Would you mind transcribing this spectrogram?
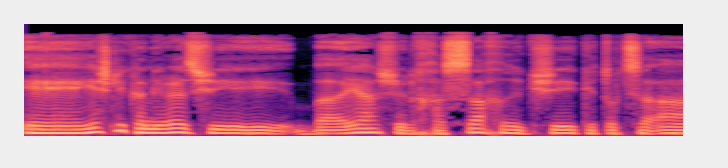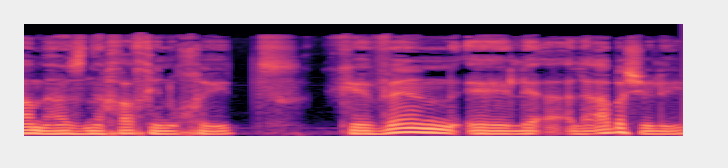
אה, יש לי כנראה איזושהי בעיה של חסך רגשי כתוצאה מהזנחה חינוכית. כבן אה, לאבא שלי,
